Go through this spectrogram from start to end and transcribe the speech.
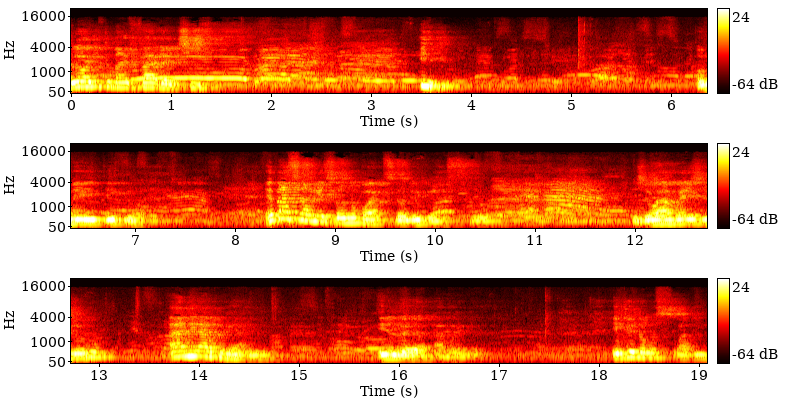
Glory to my Father, Jesus. merite gloa. E pa san rezon nou kwa aksyon de glas. Non. Jou apre jou, ane apre ane, e lè apre lè. E ke nou swa bi.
